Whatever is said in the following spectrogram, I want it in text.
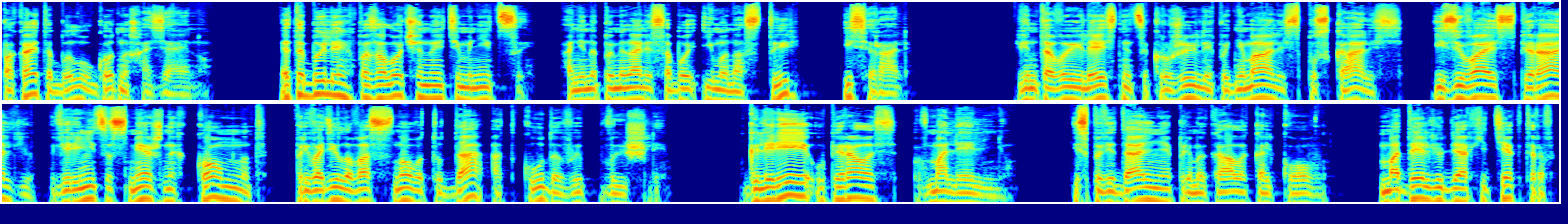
пока это было угодно хозяину. Это были позолоченные темницы, они напоминали собой и монастырь, и сираль. Винтовые лестницы кружили, поднимались, спускались. Извиваясь спиралью, вереница смежных комнат приводила вас снова туда, откуда вы вышли. Галерея упиралась в молельню. Исповедальня примыкала к Алькову. Моделью для архитекторов,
